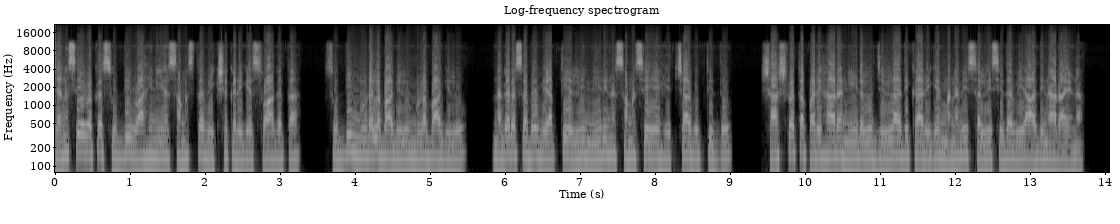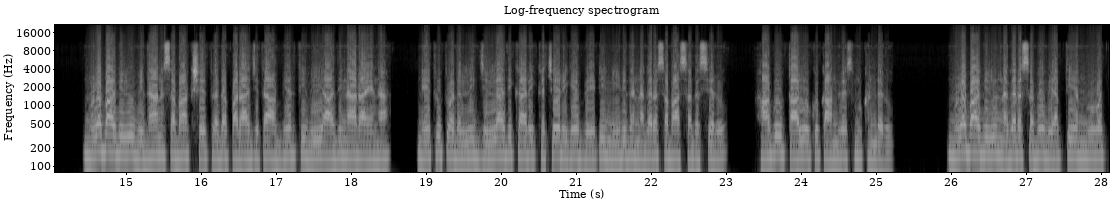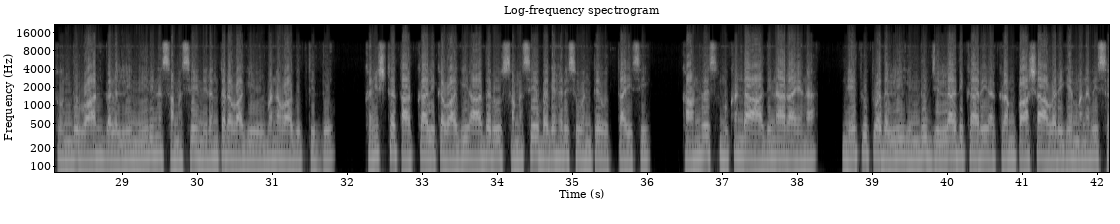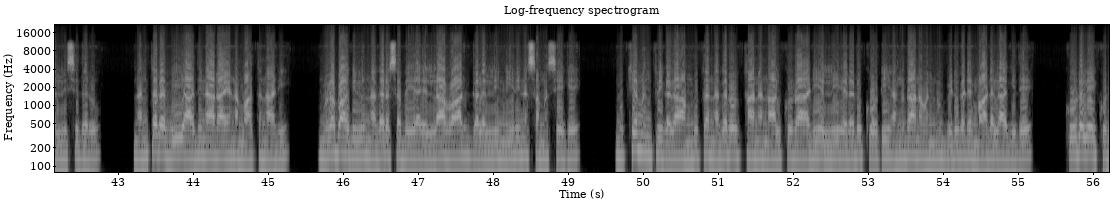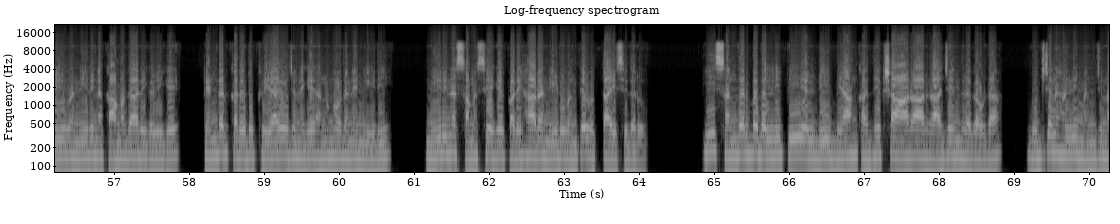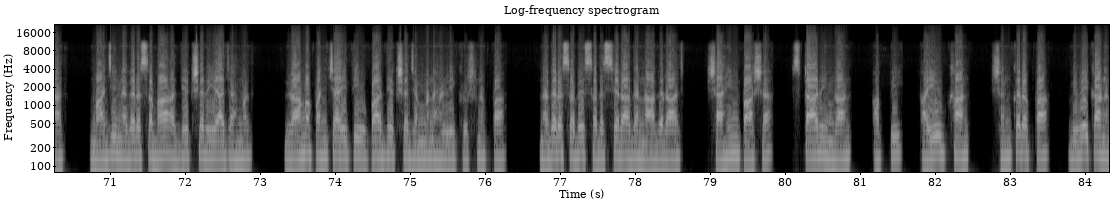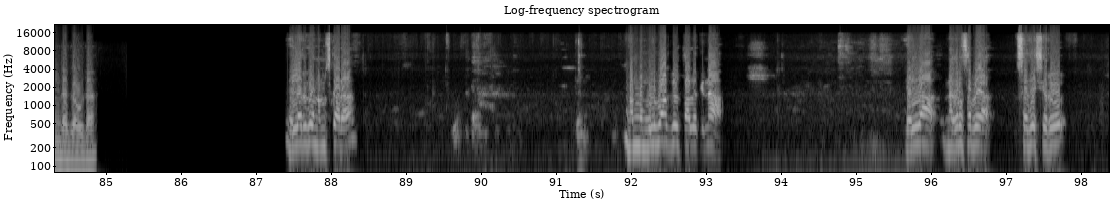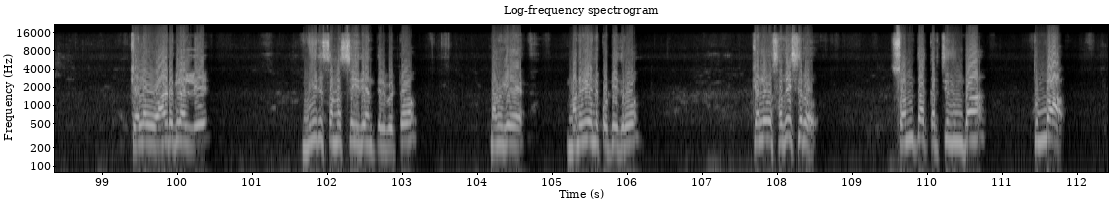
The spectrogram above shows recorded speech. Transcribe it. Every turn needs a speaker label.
Speaker 1: ಜನಸೇವಕ ಸುದ್ದಿ ವಾಹಿನಿಯ ಸಮಸ್ತ ವೀಕ್ಷಕರಿಗೆ ಸ್ವಾಗತ. ಸುದ್ದಿ ಮೂಡಲಬಾಗಿಲು ಮುಳಬಾಗಿಲು ನಗರಸಭೆ ವ್ಯಾಪ್ತಿಯಲ್ಲಿ ನೀರಿನ ಸಮಸ್ಯೆಯೇ ಹೆಚ್ಚಾಗುತ್ತಿದ್ದು, ಶಾಶ್ವತ ಪರಿಹಾರ ನೀಡಲು ಜಿಲ್ಲಾಧಿಕಾರಿಗೆ ಮನವಿ ಸಲ್ಲಿಸಿದ ವಿ. ಆದಿನಾರಾಯಣ. ಮುಳಬಾಗಿಲು ವಿಧಾನಸಭಾ ಕ್ಷೇತ್ರದ ಪರಾಜಿತ ಅಭ್ಯರ್ಥಿ ವಿ. ಆದಿನಾರಾಯಣ ನೇತೃತ್ವದಲ್ಲಿ ಜಿಲ್ಲಾಧಿಕಾರಿ ಕಚೇರಿಗೆ ಭೇಟಿ ನೀಡಿದ ನಗರಸಭಾ ಸದಸ್ಯರು ಹಾಗೂ ತಾಲೂಕು ಕಾಂಗ್ರೆಸ್ ಮುಖಂಡರು. ಮುಳಬಾಗಿಲು ನಗರಸಭೆ ವ್ಯಾಪ್ತಿಯ ಮೂವತ್ತೊಂದು ವಾರ್ಡ್ಗಳಲ್ಲಿ ನೀರಿನ ಸಮಸ್ಯೆ ನಿರಂತರವಾಗಿ ಉಲ್ಬಣವಾಗುತ್ತಿದ್ದು, ಕನಿಷ್ಠ ತಾತ್ಕಾಲಿಕವಾಗಿ ಆದರೂ ಸಮಸ್ಯೆ ಬಗೆಹರಿಸುವಂತೆ ಒತ್ತಾಯಿಸಿ, ಕಾಂಗ್ರೆಸ್ ಮುಖಂಡ ಆದಿನಾರಾಯಣ ನೇತೃತ್ವದಲ್ಲಿ ಇಂದು ಜಿಲ್ಲಾಧಿಕಾರಿ ಅಕ್ರಮ್ ಪಾಷಾ ಅವರಿಗೆ ಮನವಿ ಸಲ್ಲಿಸಿದರು. ನಂತರ ವಿ. ಆದಿನಾರಾಯಣ ಮಾತನಾಡಿ, ಮುಳಬಾಗಿಲು ನಗರಸಭೆಯ ಎಲ್ಲಾ ವಾರ್ಡ್ಗಳಲ್ಲಿ ನೀರಿನ ಸಮಸ್ಯೆಗೆ ಮುಖ್ಯಮಂತ್ರಿಗಳ ಅಮೃತ ನಗರೋತ್ಥಾನ ನಾಲ್ಕುರ ಅಡಿಯಲ್ಲಿ ಎರಡು ಕೋಟಿ ಅನುದಾನವನ್ನು ಬಿಡುಗಡೆ ಮಾಡಲಾಗಿದೆ. ಕೂಡಲೇ ಕುಡಿಯುವ ನೀರಿನ ಕಾಮಗಾರಿಗಳಿಗೆ ಟೆಂಡರ್ ಕರೆದು ಕ್ರಿಯಾಯೋಜನೆಗೆ ಅನುಮೋದನೆ ನೀಡಿ ನೀರಿನ ಸಮಸ್ಯೆಗೆ ಪರಿಹಾರ ನೀಡುವಂತೆ ಒತ್ತಾಯಿಸಿದರು. ಈ ಸಂದರ್ಭದಲ್ಲಿ ಪಿಎಲ್ಡಿ ಬ್ಯಾಂಕ್ ಅಧ್ಯಕ್ಷ ಆರ್ ಆರ್ ರಾಜೇಂದ್ರ ಗೌಡ ಗುಜ್ಜನಹಳ್ಳಿ ಮಂಜುನಾಥ್, ಮಾಜಿ ನಗರಸಭಾ ಅಧ್ಯಕ್ಷ ರಿಯಾಜ್ ಅಹಮದ್, ಗ್ರಾಮ ಪಂಚಾಯಿತಿ ಉಪಾಧ್ಯಕ್ಷ ಜಮ್ಮನಹಳ್ಳಿ ಕೃಷ್ಣಪ್ಪ, ನಗರಸಭೆ ಸದಸ್ಯರಾದ ನಾಗರಾಜ್, ಶಾಹೀನ್ ಪಾಷಾ, ಸ್ಟಾರ್ ಇಮ್ರಾನ್, ಅಪ್ಪಿ, ಅಯೂಬ್ ಖಾನ್, ಶಂಕರಪ್ಪ, ವಿವೇಕಾನಂದ ಗೌಡ
Speaker 2: ಎಲ್ಲರಿಗೂ ನಮಸ್ಕಾರ. ನಮ್ಮ ಮುಳಬಾಗಿಲು ತಾಲೂಕಿನ ಎಲ್ಲ ನಗರಸಭೆಯ ಸದಸ್ಯರು, ಕೆಲವು ವಾರ್ಡ್ಗಳಲ್ಲಿ ನೀರು ಸಮಸ್ಯೆ ಇದೆ ಅಂತ ಹೇಳ್ಬಿಟ್ಟು ನಮಗೆ ಮನವಿಯನ್ನು ಕೊಟ್ಟಿದ್ರು. ಕೆಲವು ಸದಸ್ಯರು ಸ್ವಂತ ಖರ್ಚಿನಿಂದ ತುಂಬಾ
